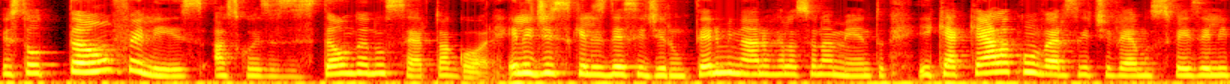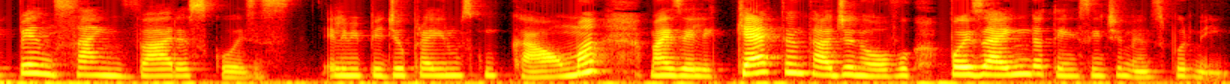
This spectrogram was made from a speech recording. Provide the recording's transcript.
Estou tão feliz, as coisas estão dando certo agora. Ele disse que eles decidiram terminar o relacionamento e que aquela conversa que tivemos fez ele pensar em várias coisas. Ele me pediu para irmos com calma, mas ele quer tentar de novo, pois ainda tem sentimentos por mim.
